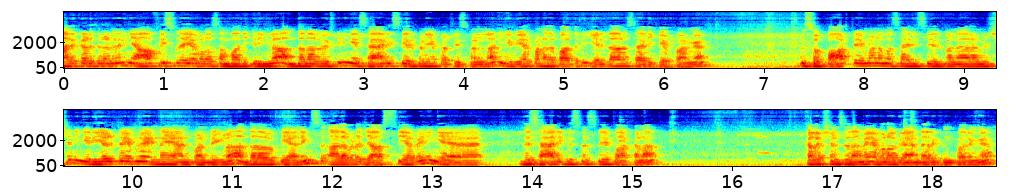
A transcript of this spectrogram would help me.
அதுக்கு இருந்து நீங்கள் ஆஃபீஸில் எவ்வளோ சம்பாதிக்கிறீங்களோ அந்த அளவுக்கு நீங்கள் சாரி சேல் பண்ணியே பர்ச்சேஸ் பண்ணலாம். நீங்கள் வியர் பண்ணதை பார்த்துட்டு எல்லாரும் சாரி கேட்பாங்க. ஸோ பார்ட் டைமாக நம்ம சாரி சேல் பண்ண ஆரம்பிச்சு நீங்கள் ரியல் டைமில் என்ன ஏர்ன் பண்ணுறீங்களோ அந்த அளவுக்கு ஏர்னிங்ஸ் அதை விட ஜாஸ்தியாகவே நீங்கள் இந்த சாரி பிஸ்னஸ்லேயே பார்க்கலாம். கலெக்ஷன்ஸ் எல்லாமே எவ்வளோ கிராண்டாக இருக்குன்னு பாருங்கள்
